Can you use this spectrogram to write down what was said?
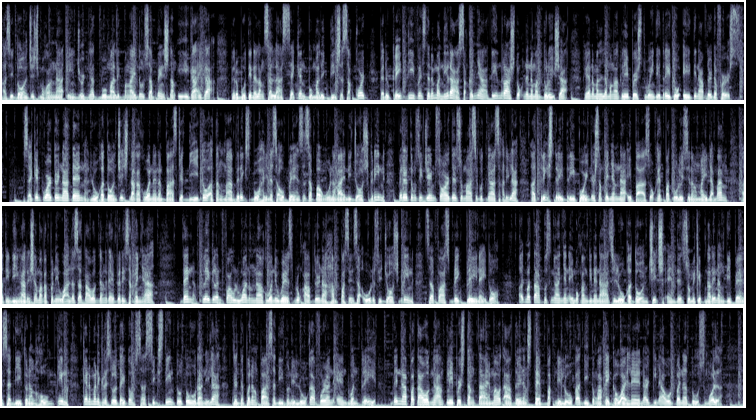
At si Doncic mukhang na-injured nga at bumalik mga idol sa bench ng iiga-iga. Pero buti na lang sa last second bumalik din siya sa court. Pero great defense na naman nira sa kanya. Tinrush talk na naman tuloy siya. Kaya naman lang mga Clippers 23 to 18 after the first. Second quarter natin, Luka Doncic nakakuha na ng basket dito at ang Mavericks buhay na sa opensa sa pangunangayan ni Josh Green. Pero itong si James Harden sumasagot nga sa kanila at 3 straight 3-pointers ang kanyang naipasok at patuloy silang may lamang at hindi nga rin siya makapaniwala sa tawag ng referee sa kanya. Then, flagrant foul 1 ang nakuha ni Westbrook after na hampasin sa ulo si Josh Green sa fast break play na ito. At matapos nga niyan ay mukhang ginanahan si Luka Doncic and then sumikip na rin ang depensa dito ng home team. Kaya naman nagresulta ito sa 16 tuturan nila. Ganda pa ng pasa dito ni Luka for an end one play. Then napatawag nga ang Clippers ng timeout after ng step back ni Luka dito nga kay Kawhi Leonard. Tinawag pa na too small.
